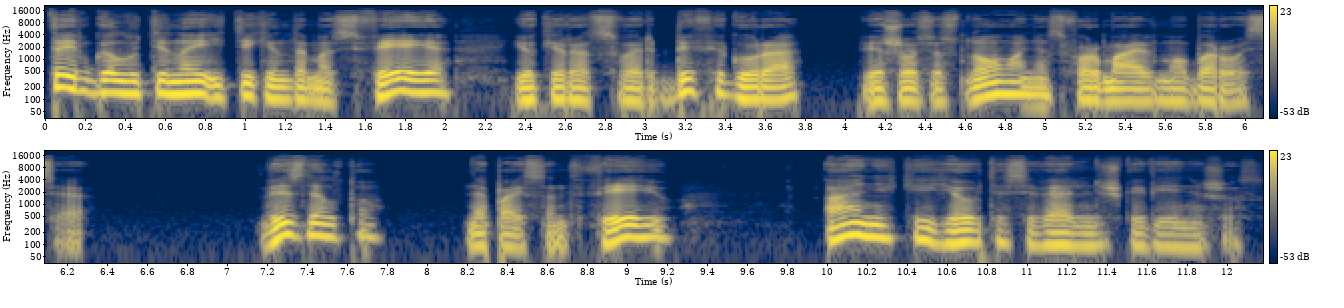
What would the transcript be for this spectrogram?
taip galutinai įtikindamas fėją, jog yra svarbi figūra viešosios nuomonės formavimo baruose. Vis dėlto, nepaisant fėjų, Anikė jautėsi velniškai vienišas.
